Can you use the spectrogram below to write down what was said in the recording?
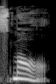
small.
